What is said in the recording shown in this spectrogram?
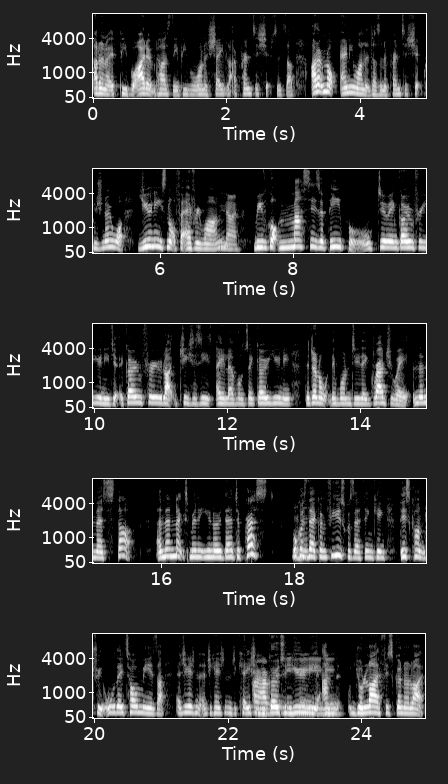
I don't know if people, I don't personally, people want to shade like apprenticeships and stuff. I don't knock anyone that does an apprenticeship because you know what? Uni's not for everyone. No. We've got masses of people doing, going through uni, going through like GCSEs, A levels, they go uni, they don't know what they want to do, they graduate, and then they're stuck. And then next minute, you know, they're depressed because Mm-hmm. they're confused because they're thinking, this country, all they told me is that education, education, education, I you go to uni, uni. and your life is going to like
